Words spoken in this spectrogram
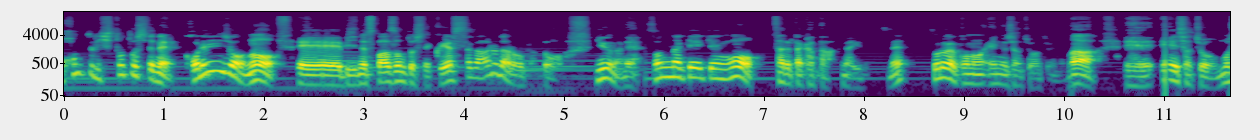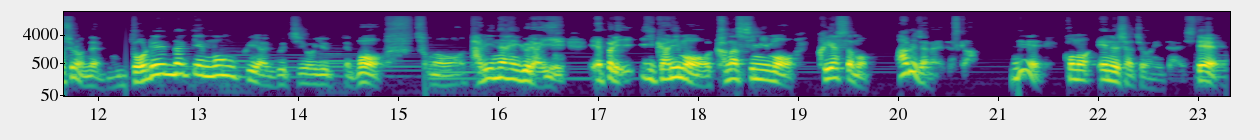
う本当に人としてね、これ以上の、えー、ビジネスパーソンとして悔しさがあるだろうかというようなね、そんな経験をされた方がいるんですね。それがこの N 社長というのは、えー、A 社長、もちろんね、どれだけ文句や愚痴を言っても、その足りないぐらい、やっぱり怒りも悲しみも悔しさもあるじゃないですか。で、この N 社長に対して、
